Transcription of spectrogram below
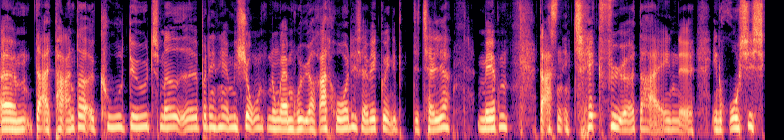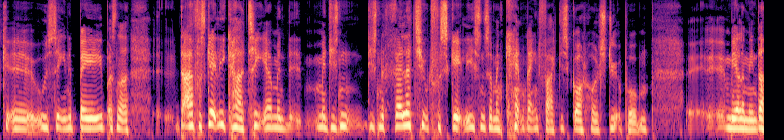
Øh, der er et par andre øh, cool dudes med øh, på den her mission. Nogle af dem ryger ret hurtigt, så jeg vil ikke gå ind i detaljer med dem. Der er sådan en tech-fyr, der er en, øh, en russisk øh, udseende babe og sådan noget. Der er forskellige karakterer, men, men de, er sådan, de er sådan relativt forskellige, sådan, så man kan rent faktisk godt holde styr på dem, øh, mere eller mindre.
